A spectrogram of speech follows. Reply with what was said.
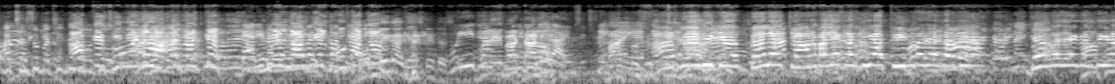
अच्छा सौ पच्चीस आपके सीनियर ने आपके बैठ के ईमेल डाल के हो गया काम We just we know that. आपने भी क्या पहले चार बजे कर दिया तीन बजे कर दिया दो बजे कर दिया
